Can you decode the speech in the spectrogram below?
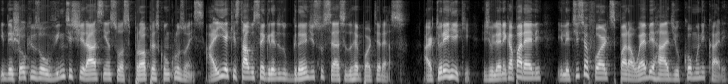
e deixou que os ouvintes tirassem as suas próprias conclusões. Aí é que estava o segredo do grande sucesso do repórter ESSO. Arthur Henrique, Juliane Caparelli e Letícia Fortes para a Web Rádio Comunicare.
